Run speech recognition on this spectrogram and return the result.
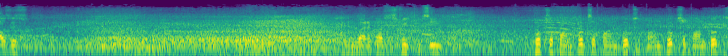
Houses. And right across the street, you see books upon books upon books upon books upon books.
